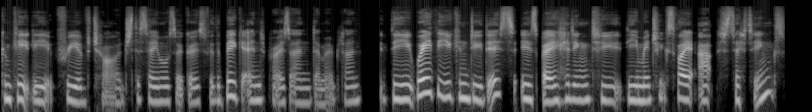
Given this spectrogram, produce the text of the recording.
completely free of charge. The same also goes for the big enterprise and demo plan. The way that you can do this is by heading to the Matrixify app settings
